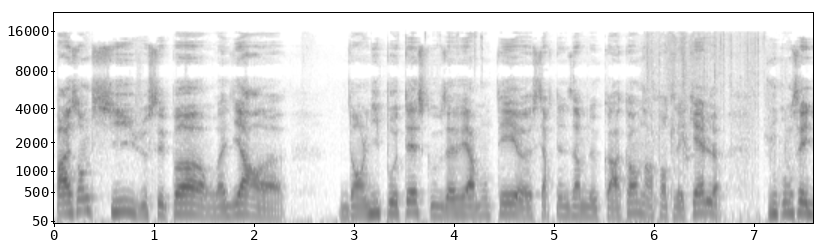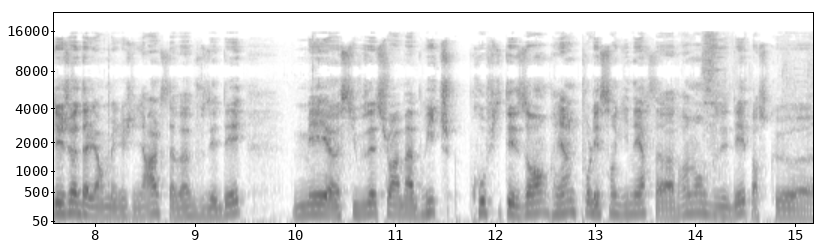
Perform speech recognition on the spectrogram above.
par exemple si, je sais pas, on va dire dans l'hypothèse que vous avez à monter euh, certaines armes de corps à corps, n'importe lesquelles, je vous conseille déjà d'aller en mêlée générale, ça va vous aider. Mais euh, si vous êtes sur la map Breach, profitez-en. Rien que pour les sanguinaires, ça va vraiment vous aider parce que euh,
